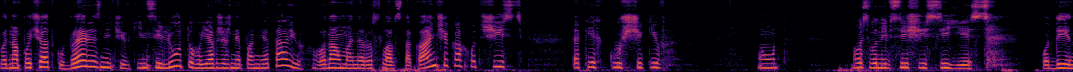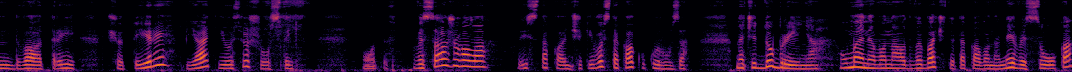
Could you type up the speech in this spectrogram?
на початку березня, чи в кінці лютого, я вже ж не пам'ятаю. Вона в мене росла в стаканчиках, от 6 таких кущиків. От. Ось вони всі шість є. Один, два, три, чотири, п'ять і ось о шостий. От. Висаджувала із стаканчиків. Ось така кукуруза. Значить, добриня. У мене вона, от ви бачите, така вона невисока.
